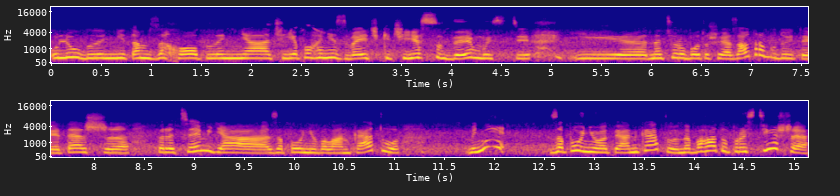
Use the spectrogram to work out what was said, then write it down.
улюблені там захоплення, чи є погані звички, чи є судимості. І на цю роботу, що я завтра буду йти, теж перед цим я заповнювала анкету. Мені заповнювати анкету набагато простіше,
